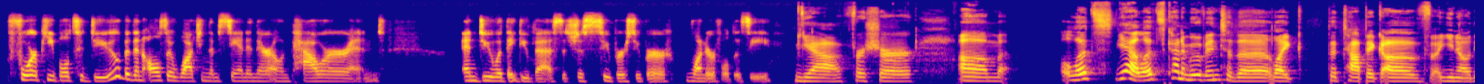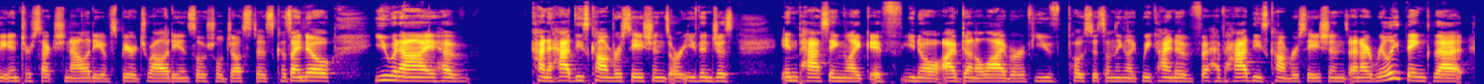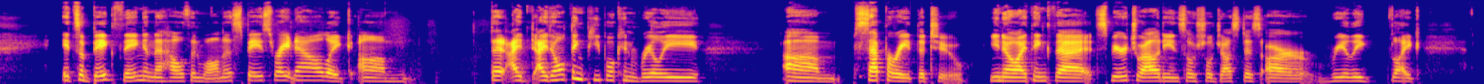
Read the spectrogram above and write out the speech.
for people to do, but then also watching them stand in their own power and and do what they do best. It's just super, super wonderful to see. Yeah, for sure. Um, let's yeah, let's kind of move into the like the topic of you know the intersectionality of spirituality and social justice because I know you and I have kind of had these conversations or even just in passing like if you know I've done a live or if you've posted something like we kind of have had these conversations. And I really think that it's a big thing in the health and wellness space right now like um that I I don't think people can really um separate the two you know i think that spirituality and social justice are really like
